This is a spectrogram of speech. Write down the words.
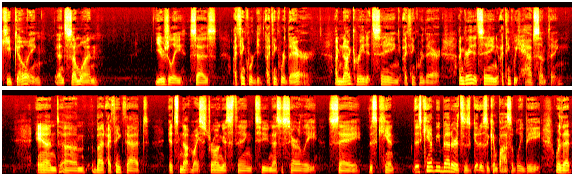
keep going, and someone usually says, "I think we're I think we're there." I'm not great at saying "I think we're there." I'm great at saying "I think we have something." and um, but I think that it's not my strongest thing to necessarily say this can't this can't be better. It's as good as it can possibly be, or that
